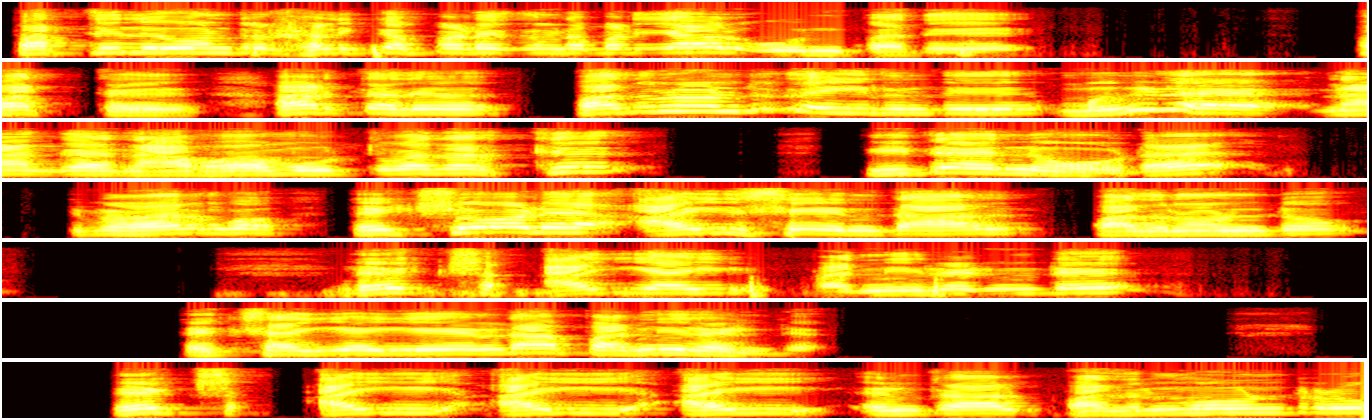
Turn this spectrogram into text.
பத்தில் ஒன்று கழிக்கப்படுகின்றபடியால் ஒன்பது. பத்து. அடுத்தது பதினொன்றுல இருந்து மீள நாங்க ஞாபகமூட்டுவதற்கு இதனோட இப்ப பாருங்க எக்ஸோட ஐ சேர்ந்தால் பதினொன்று. எக்ஸ் ஐஐ பன்னிரெண்டு. எக்ஸ் ஐஐ என்றால் பன்னிரெண்டு. எக்ஸ் ஐ ஐ ஐ என்றால் பதிமூன்று.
